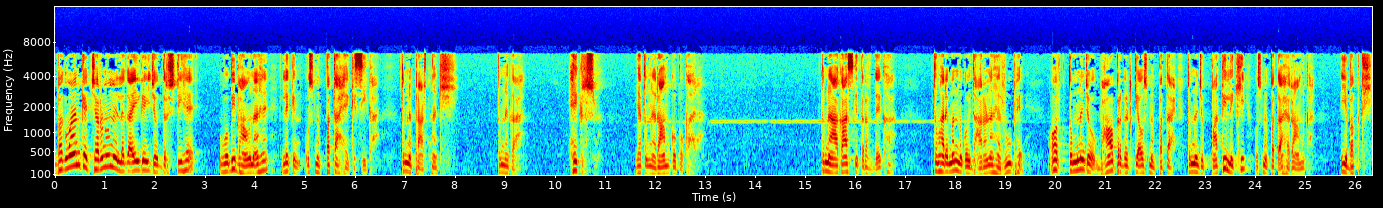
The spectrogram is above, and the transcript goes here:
भगवान के चरणों में लगाई गई जो दृष्टि है, वो भी भावना है, लेकिन उसमें पता है किसी का। तुमने प्रार्थना की, तुमने कहा हे कृष्ण या तुमने राम को पुकारा। तुमने आकाश की तरफ़ देखा, तुम्हारे मन में कोई धारणा है, रूप है, और तुमने जो भाव प्रकट किया उसमें पता है, तुमने जो पाती लिखी उसमें पता है राम का। यह भक्ति,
